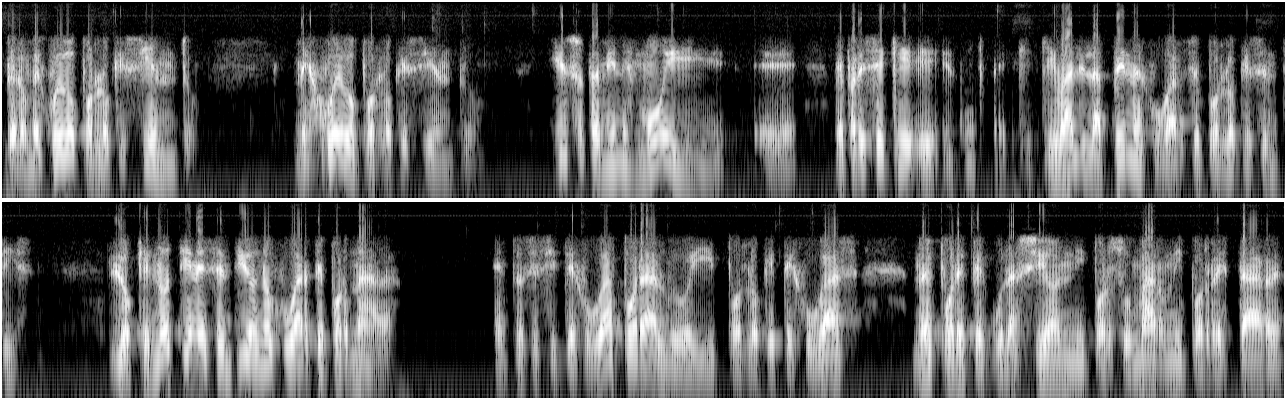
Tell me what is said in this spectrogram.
pero me juego por lo que siento. Me juego por lo que siento. Y eso también es muy eh, me parece que, que, que vale la pena jugarse por lo que sentís. Lo que no tiene sentido es no jugarte por nada. Entonces, si te jugás por algo y por lo que te jugás no es por especulación, ni por sumar, ni por restar,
